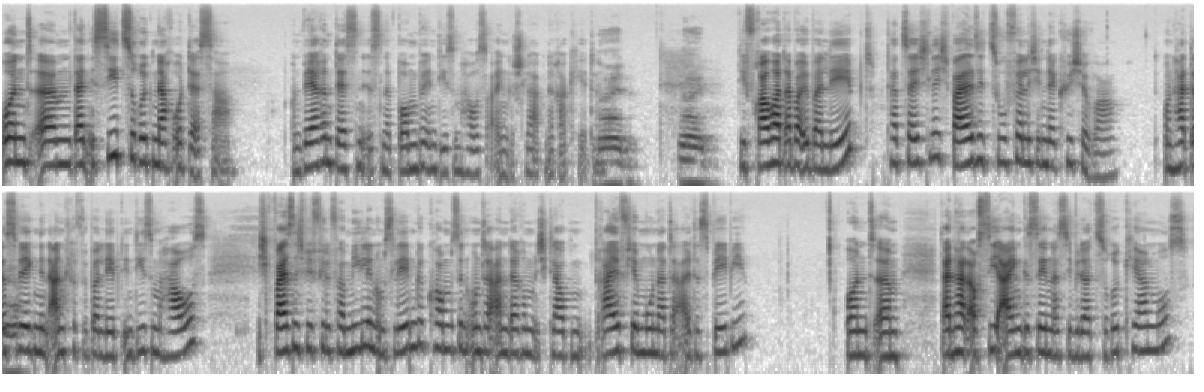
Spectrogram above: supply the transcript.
Und ähm, dann ist sie zurück nach Odessa. Und währenddessen ist eine Bombe in diesem Haus eingeschlagen, eine Rakete. Nein, nein. Die Frau hat aber überlebt, tatsächlich, weil sie zufällig in der Küche war. Und hat deswegen ja. den Angriff überlebt. In diesem Haus ich weiß nicht, wie viele Familien ums Leben gekommen sind, unter anderem, ich glaube, ein drei, vier Monate altes Baby. Und ähm, dann hat auch sie eingesehen, dass sie wieder zurückkehren muss.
